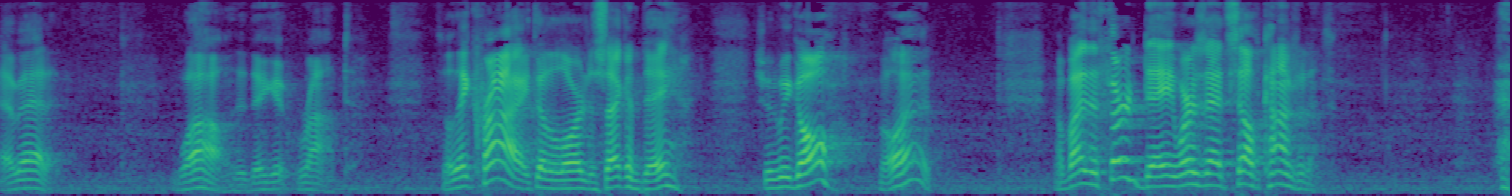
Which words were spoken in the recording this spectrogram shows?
Have at it. Wow, did they get robbed. So they cry to the Lord the second day, Should we go? Go ahead. Now, by the third day, where's that self confidence?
